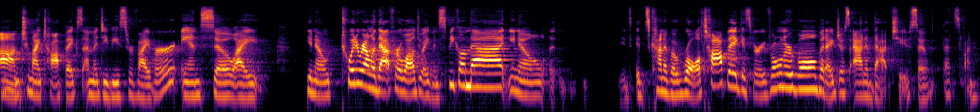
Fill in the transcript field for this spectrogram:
um, mm-hmm. to my topics. I'm a DV survivor. And so I, you know, toyed around with that for a while. Do I even speak on that? You know, it, it's kind of a raw topic, it's very vulnerable, but I just added that too. So that's fun.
